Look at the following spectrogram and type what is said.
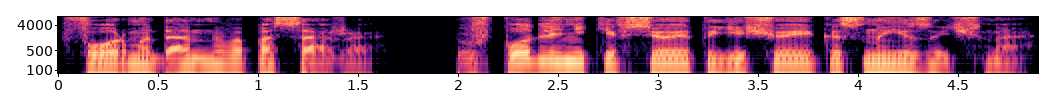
форма данного пассажа. В подлиннике все это еще и косноязычно.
